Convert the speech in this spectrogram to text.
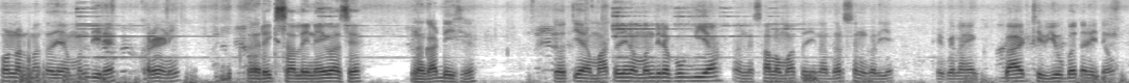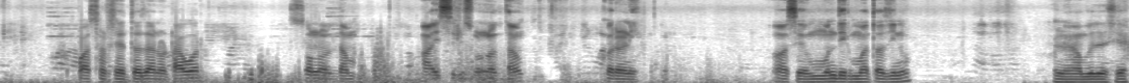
સોનલ માતાજીના મંદિરે કરેણી રિક્ષા લઈને આવ્યા છે અને ગાડી છે. તો અત્યારે માતાજીના મંદિરે પૂગી ગયા અને ચાલો માતાજીના દર્શન કરીએ. તે પહેલાં એક બહારથી વ્યૂ બતાવી દઉં. પાછળ છે ધજાનો ટાવર સોનલધામ, આ શ્રી સોનલધામ, કરણી. આ છે મંદિર માતાજીનું. અને આ બધું છે,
